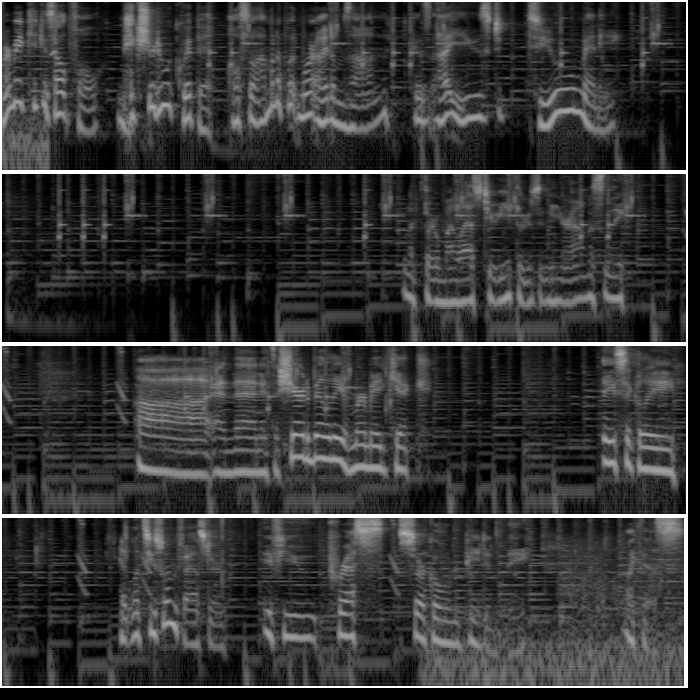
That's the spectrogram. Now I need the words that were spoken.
Mermaid Kick is helpful. Make sure to equip it. Also, I'm gonna put more items on because I used too many. I'm gonna throw my last two ethers in here, honestly. Uh, and then it's a shared ability of Mermaid Kick. Basically, it lets you swim faster if you press circle repeatedly, like this.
